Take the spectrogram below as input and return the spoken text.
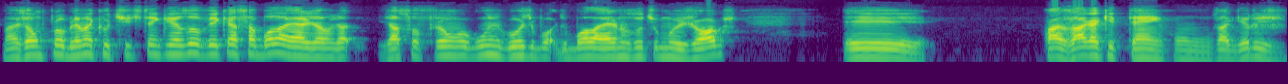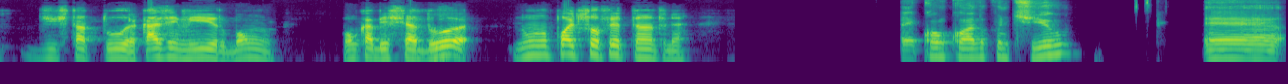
Mas é um problema que o Tite tem que resolver, que é essa bola aérea. Já, já, já sofreu alguns gols de, de bola aérea nos últimos jogos. E com a zaga que tem, com zagueiros de estatura, Casemiro, bom, bom cabeceador, não, não pode sofrer tanto, né? É, concordo contigo. É,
